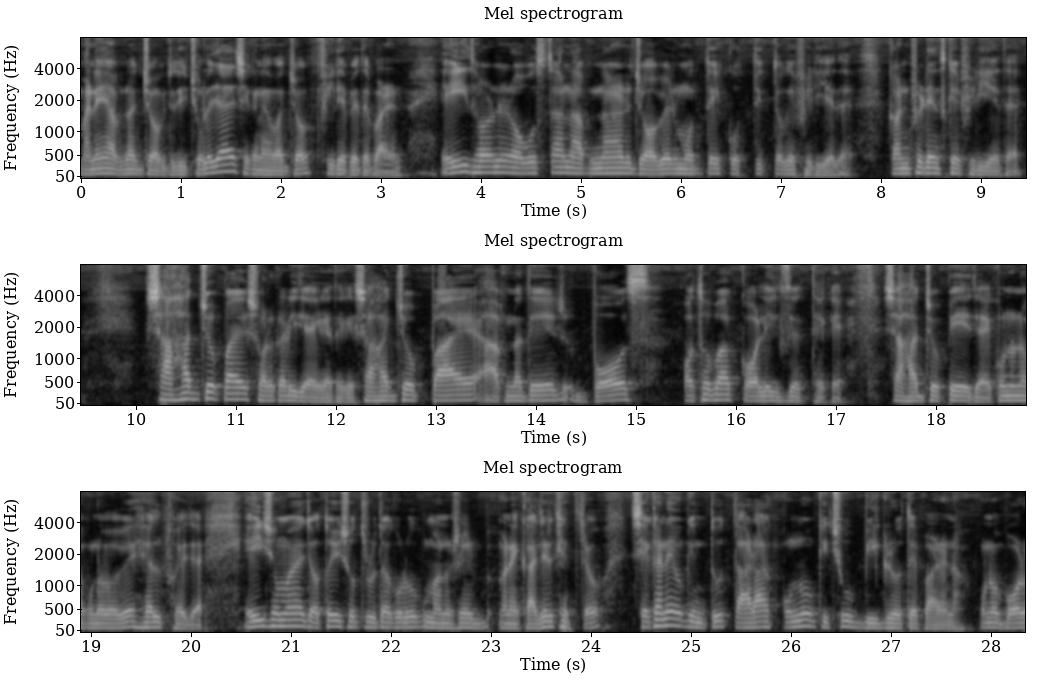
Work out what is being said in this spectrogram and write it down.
মানে আপনার জব যদি চলে যায়, সেখানে আবার জব ফিরে পেতে পারেন। এই ধরনের অবস্থান আপনার জবের মধ্যে কর্তৃত্বকে ফিরিয়ে দেয় কনফিডেন্সকে ফিরিয়ে দেয়। সাহায্য পায় সরকারি জায়গা থেকে। সাহায্য পায় আপনাদের বস অথবা কলিগসদের থেকে সাহায্য পেয়ে যায়, কোনো না কোনোভাবে হেল্প হয়ে যায়। এই সময়ে যতই শত্রুতা করুক মানুষের মানে কাজের ক্ষেত্রেও, সেখানেও কিন্তু তারা কোনো কিছু বিগ্রতে পারে না, কোনো বড়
